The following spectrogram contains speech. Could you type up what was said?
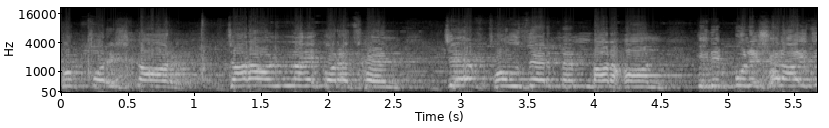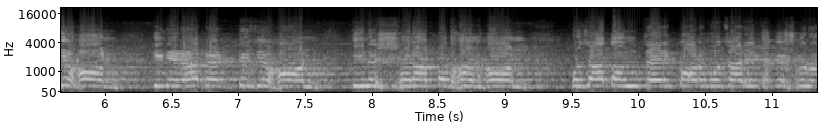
খুব পরিষ্কার। যারা অন্যায় করেছেন, যে ফৌজের মেম্বার হন, তিনি পুলিশের আইজি হন, তিনি র্যাবের ডিজি হন, তিনি সেনা প্রধান হন, প্রজাতন্ত্রের কর্মচারী থেকে শুরু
